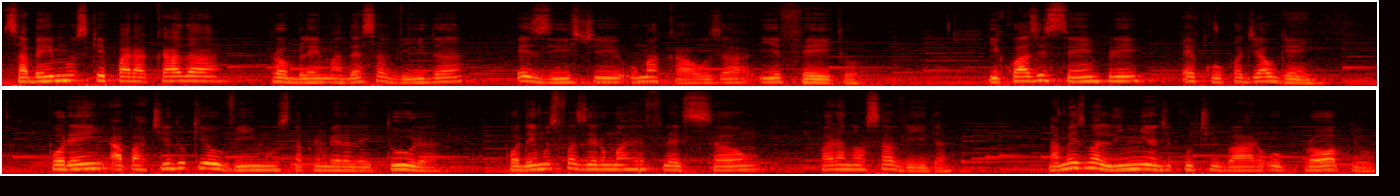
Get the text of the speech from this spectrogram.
Sabemos que para cada problema dessa vida existe uma causa e efeito, e quase sempre é culpa de alguém. Porém, a partir do que ouvimos na primeira leitura, podemos fazer uma reflexão para a nossa vida. Na mesma linha de cultivar o próprio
